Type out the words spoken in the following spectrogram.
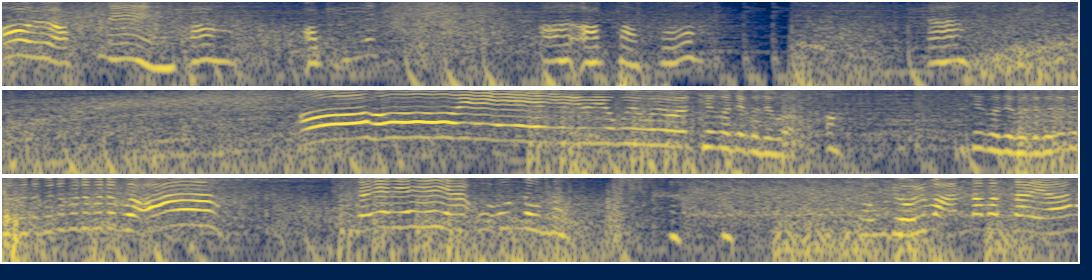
아 이거 아프네 아 아프네 아 아파 아파 야 어어 야야야야 요거 요거 요거 제거 제거 제거 어 제거 제거 제거 제거 제거 제거 제거 제거 아 야야야야야 온다 온다 야 우리 얼마 안 남았다 야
